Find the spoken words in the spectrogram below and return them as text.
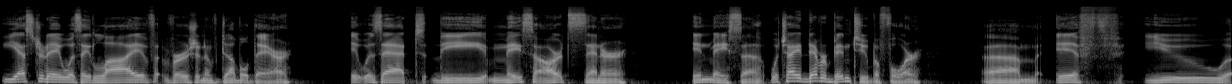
yesterday was a live version of Double Dare. It was at the Mesa Arts Center in Mesa, which I had never been to before. Um, if you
